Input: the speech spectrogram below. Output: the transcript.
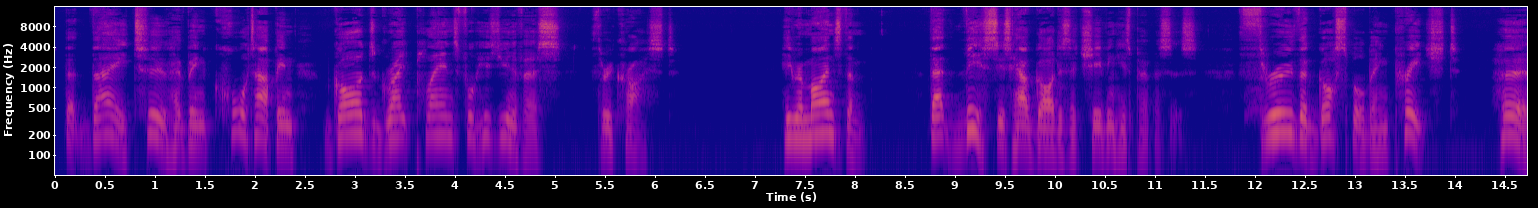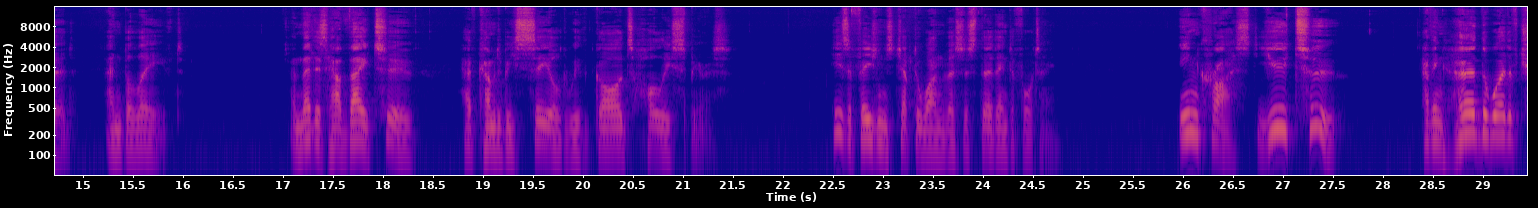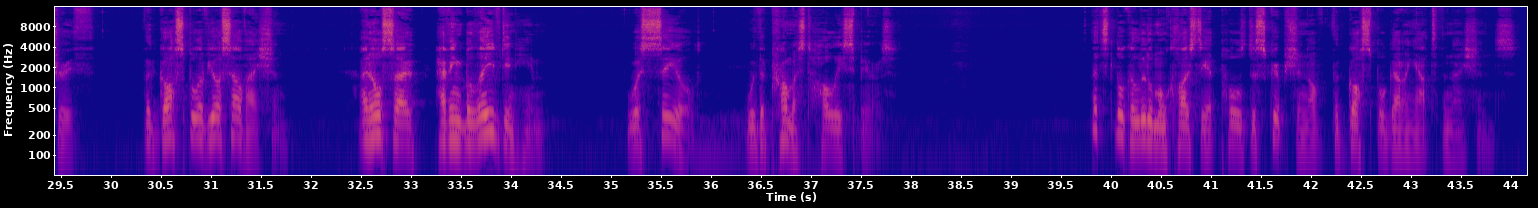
that they too have been caught up in God's great plans for his universe through Christ. He reminds them that this is how God is achieving his purposes through the gospel being preached, heard, and believed. And that is how they too have come to be sealed with God's Holy Spirit. Here's Ephesians chapter 1 verses 13 to 14. In Christ, you too, having heard the word of truth, the gospel of your salvation, and also having believed in him, were sealed with the promised Holy Spirit. Let's look a little more closely at Paul's description of the gospel going out to the nations.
